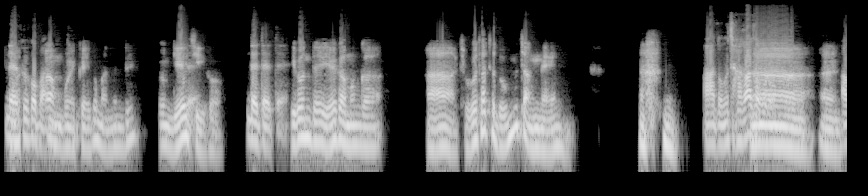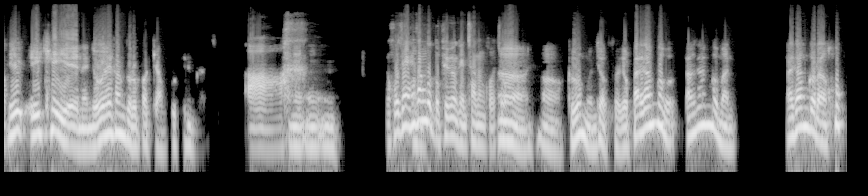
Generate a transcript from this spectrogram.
네, 어, 그거 맞는 보니까 이거 맞는데? 그럼 얘지 네. 이거. 네네네. 이건데 얘가 뭔가 아 저거 자체 너무 작네. 아, 너무 작아서 그런 거예요. 아, 응. 아. 1K에는 요 해상도로밖에 안 뽑히는 거야. 아, 응, 응, 응. 호생 해상도 높이면 괜찮은 거죠? 어, 어, 그건 문제 없어. 요 빨간 거, 빨간 거만, 빨간 거랑 혹,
